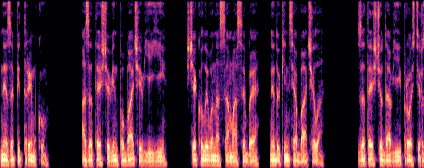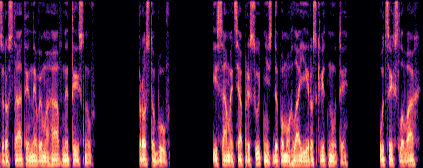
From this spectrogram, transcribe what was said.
не за підтримку, а за те, що він побачив її, ще коли вона сама себе не до кінця бачила, за те, що дав їй простір зростати, не вимагав, не тиснув. Просто був. І саме ця присутність допомогла їй розквітнути. У цих словах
